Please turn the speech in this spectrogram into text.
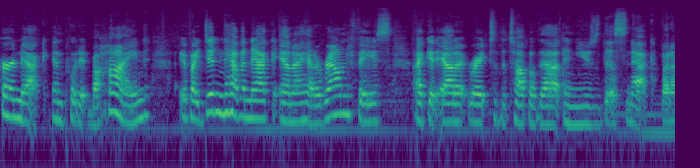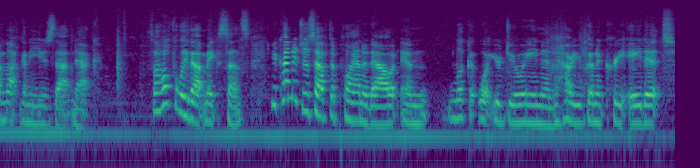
her neck and put it behind. If I didn't have a neck and I had a round face, I could add it right to the top of that and use this neck, but I'm not going to use that neck. So hopefully that makes sense. You kind of just have to plan it out and look at what you're doing and how you're going to create it.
